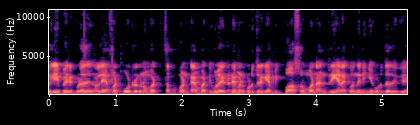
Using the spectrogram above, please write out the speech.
வெளியே போயிருக்கூடாது நல்ல எஃபர்ட் போட்டிருக்கணும் பட் தப்பு பண்ணிட்டேன். பட் இவ்வளோ என்டர்டைன்மெண்ட் கொடுத்துருக்கேன் பிக் பாஸ் ரொம்ப நன்றி. எனக்கு வந்து நீங்கள் கொடுத்ததுக்கு.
